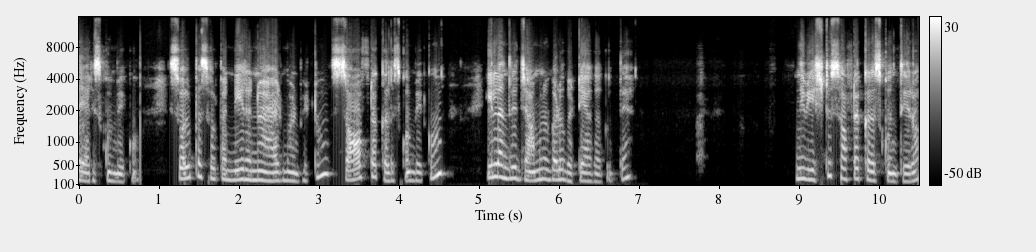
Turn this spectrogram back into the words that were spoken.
ತಯಾರಿಸ್ಕೊಬೇಕು. ಸ್ವಲ್ಪ ಸ್ವಲ್ಪ ನೀರನ್ನು ಆ್ಯಡ್ ಮಾಡಿಬಿಟ್ಟು ಸಾಫ್ಟಾಗಿ ಕಲಿಸ್ಕೊಬೇಕು. ಇಲ್ಲಾಂದರೆ ಜಾಮೂನುಗಳು ಗಟ್ಟಿಯಾಗುತ್ತೆ ನೀವು ಎಷ್ಟು ಸಾಫ್ಟಾಗಿ ಕಲಿಸ್ಕೊತೀರೋ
